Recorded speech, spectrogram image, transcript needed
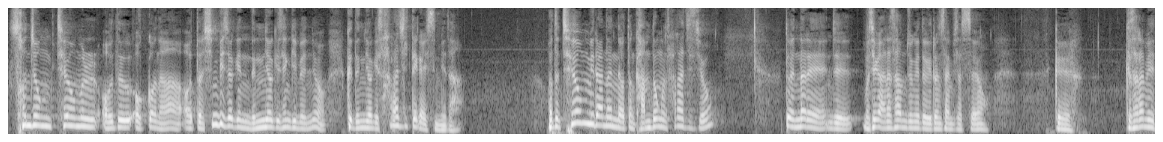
선정 체험을 얻, 얻거나 어떤 신비적인 능력이 생기면요. 그 능력이 사라질 때가 있습니다. 어떤 체험이라는 어떤 감동은 사라지죠. 또 옛날에 이제 뭐 제가 아는 사람 중에도 이런 사람이 있었어요. 그, 그 사람이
